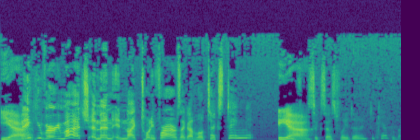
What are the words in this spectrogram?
Yeah. Thank you very much." And then in like 24 hours, I got a little text, "Ding." Yeah. Successfully to, to cancel that.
